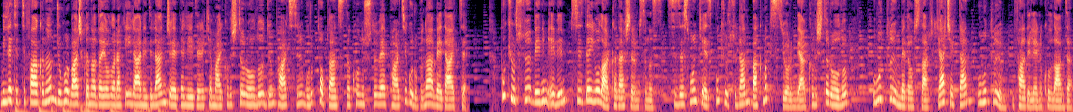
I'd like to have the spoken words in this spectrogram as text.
Millet İttifakı'nın Cumhurbaşkanı adayı olarak ilan edilen CHP lideri Kemal Kılıçdaroğlu dün partisinin grup toplantısında konuştu ve parti grubuna veda etti. Bu kürsü benim evim, siz de yol arkadaşlarımsınız. Size son kez bu kürsüden bakmak istiyorum diyen Kılıçdaroğlu, umutluyum be dostlar, gerçekten umutluyum ifadelerini kullandı.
